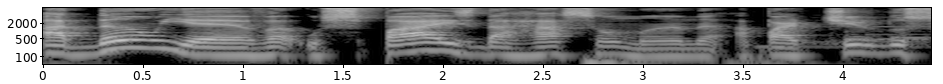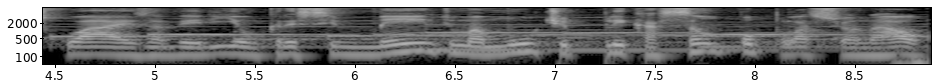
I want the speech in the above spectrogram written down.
Adão e Eva, os pais da raça humana, a partir dos quais haveria um crescimento e uma multiplicação populacional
